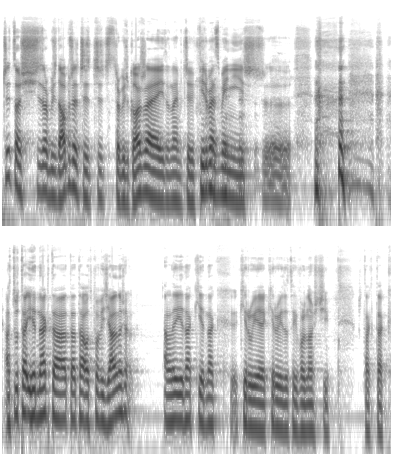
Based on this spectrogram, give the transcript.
czy coś zrobisz dobrze, czy, czy, czy zrobisz gorzej, to nawet, czy firmę zmienisz. E, a tutaj jednak ta, ta, ta odpowiedzialność, ale jednak, jednak kieruje, kieruje do tej wolności tak, tak,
